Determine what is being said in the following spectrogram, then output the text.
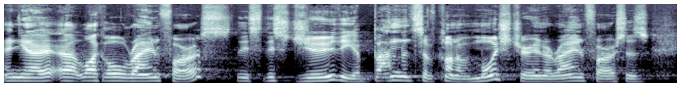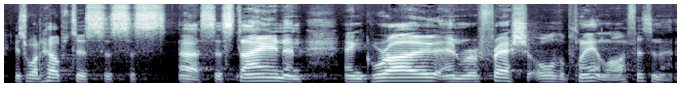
And you know, uh, like all rainforests, this, this dew, the abundance of kind of moisture in a rainforest is, is what helps to su- uh, sustain and, and grow and refresh all the plant life, isn't it?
